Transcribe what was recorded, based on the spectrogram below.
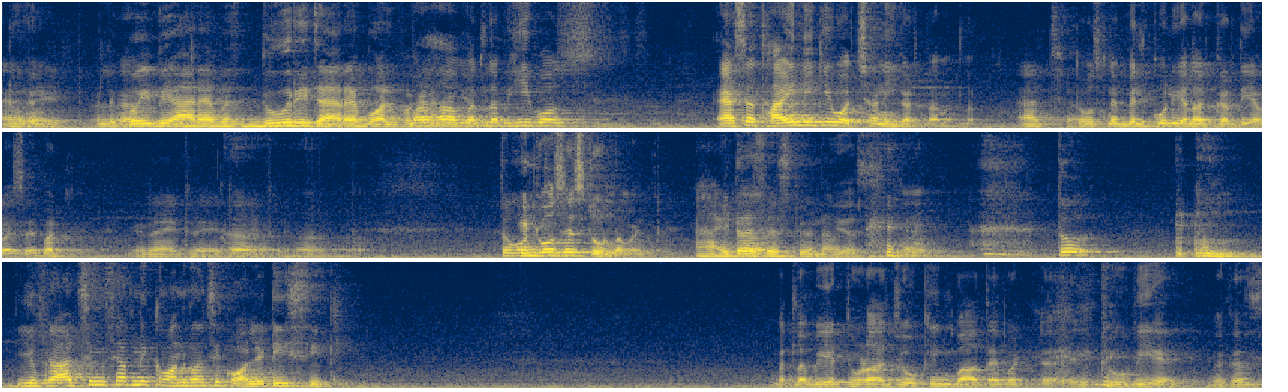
मतलब कोई भी आ रहा है बस दूर ही जा रहा है बॉल पकड़ने हाँ मतलब ही वॉज़ ऐसा था ही नहीं कि वो अच्छा नहीं करता मतलब। अच्छा। तो उसने बिल्कुल ही अलग कर दिया वैसे बट राइट राइट तो तो इट वॉज़ हिज टूर्नामेंट हाँ it was his too now yes तो युवराज सिंह से आपने कौन कौन सी क्वालिटी सीखी? मतलब ये थोड़ा जोकिंग बात है बट ट्रू भी है because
